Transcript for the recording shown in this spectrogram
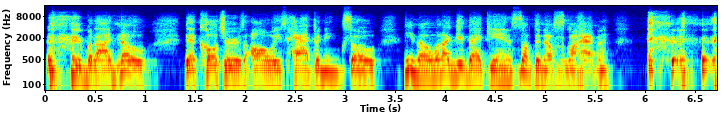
but I know that culture is always happening. So, you know, when I get back in, something else is going to happen.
